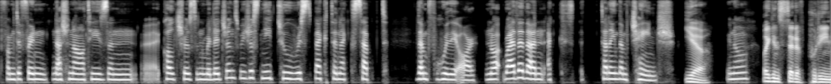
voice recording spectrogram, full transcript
from different nationalities and uh, cultures and religions. We just need to respect and accept them for who they are, not rather than ex- telling them change. Yeah. You know, Like instead of putting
